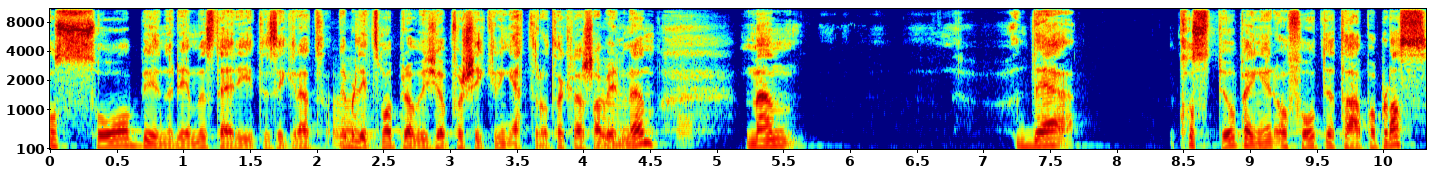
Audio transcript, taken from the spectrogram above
og så begynner de å investere i IT-sikkerhet. Det blir litt som å prøve å kjøpe forsikring etter at du har krasja bilen din. Men det koster jo penger å få dette her på plass.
